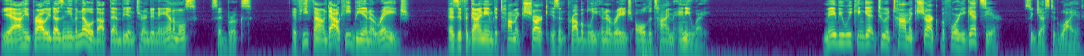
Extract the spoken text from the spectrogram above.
Yeah, he probably doesn't even know about them being turned into animals, said Brooks. If he found out, he'd be in a rage. As if a guy named Atomic Shark isn't probably in a rage all the time anyway. Maybe we can get to Atomic Shark before he gets here, suggested Wyatt.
